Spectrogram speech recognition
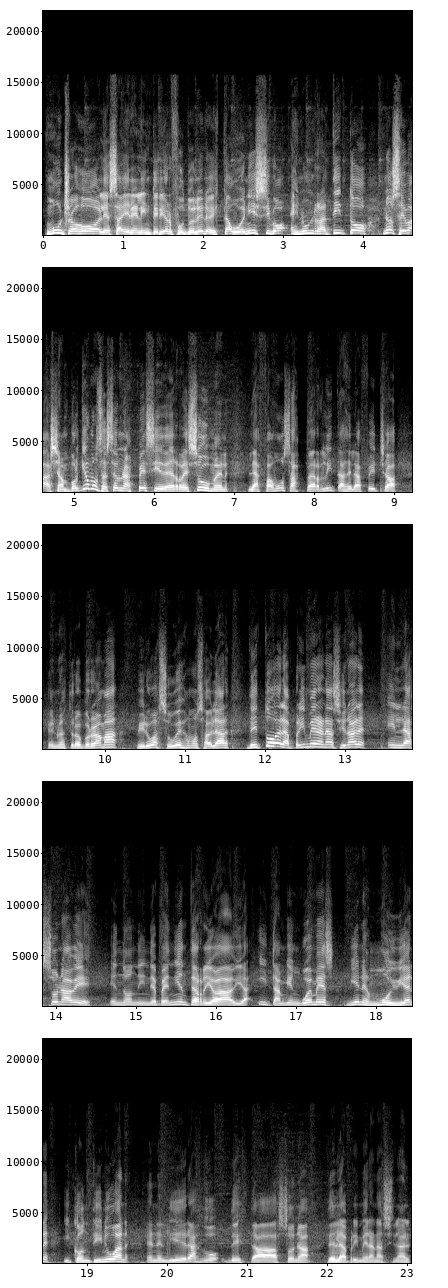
Muchos goles ahí en el interior futbolero y está buenísimo. En un ratito no se vayan, porque vamos a hacer una especie de resumen, las famosas perlitas de la fecha en nuestro programa, pero a su vez vamos a hablar de toda la Primera Nacional en la zona B, en donde Independiente Rivadavia y también Güemes vienen muy bien y continúan en el liderazgo de esta zona de la Primera Nacional.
